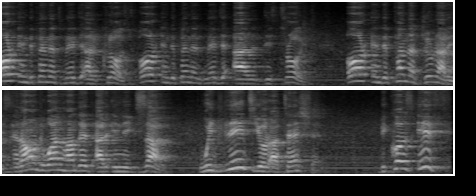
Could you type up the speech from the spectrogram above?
all independent media are closed, all independent media are destroyed, all independent journalists, around 100 are in exile. We need your attention because if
